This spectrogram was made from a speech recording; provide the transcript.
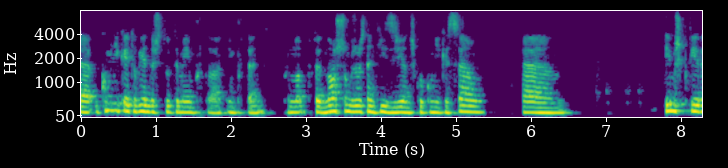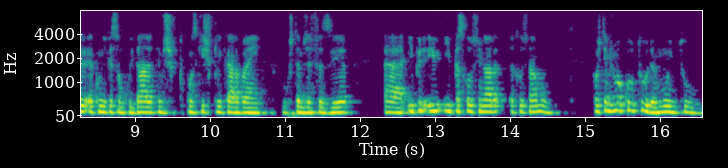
Uh, o communicate understood também é importante. Portanto, nós somos bastante exigentes com a comunicação. Uh, temos que ter a comunicação cuidada, temos que conseguir explicar bem o que estamos a fazer uh, e, e, e, para se relacionar, relacionar muito. Depois temos uma cultura muito,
